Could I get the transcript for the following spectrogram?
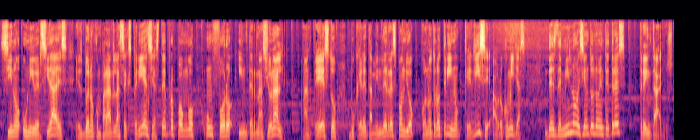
sino universidades. Es bueno comparar las experiencias. Te propongo un foro internacional. Ante esto, Bukele también le respondió con otro trino que dice, abro comillas, desde 1993, 30 años.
